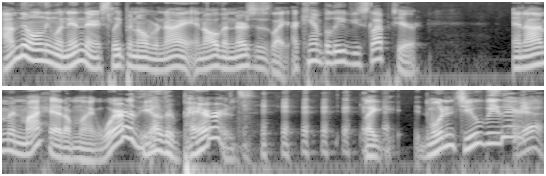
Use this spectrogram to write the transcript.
I'm the only one in there sleeping overnight, and all the nurses like, I can't believe you slept here. And I'm in my head, I'm like, where are the other parents? like, wouldn't you be there? Yeah.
